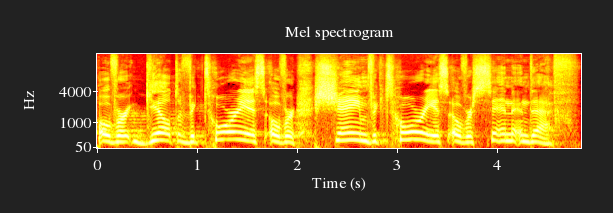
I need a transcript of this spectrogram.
over guilt victorious over shame, victorious over sin and death.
